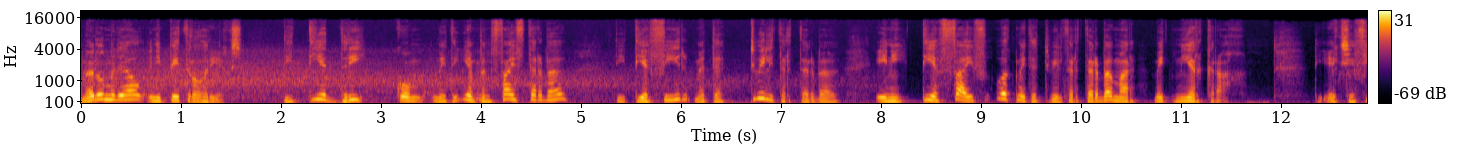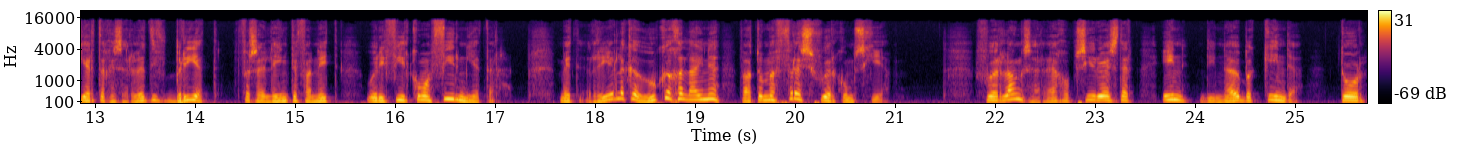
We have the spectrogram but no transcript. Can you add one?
middelmodel in die petrolreeks. Die T3 kom met 'n 1.5 turbo, die T4 met 'n 2 liter turbo en die T5 ook met 'n 2 liter turbo maar met meer krag. Die XC40 is relatief breed vir sy lengte van net oor die 4,4 meter met redelike hoekige lyne wat hom 'n fris voorkoms gee. Voorlangs reg op sierrooster en die nou bekende Tor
